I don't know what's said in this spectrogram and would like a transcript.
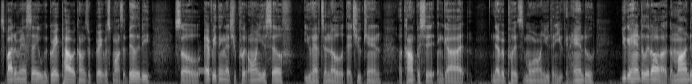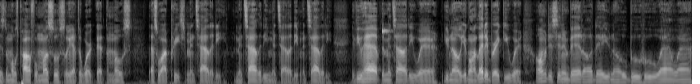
Spider Man say? With great power comes with great responsibility. So everything that you put on yourself, you have to know that you can accomplish it, and God never puts more on you than you can handle. You can handle it all. The mind is the most powerful muscle, so you have to work that the most. That's why I preach mentality, mentality, mentality, mentality. If you have the mentality where you know you're gonna let it break you, where oh I'm just sitting in bed all day, you know, boo hoo, wah wah,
